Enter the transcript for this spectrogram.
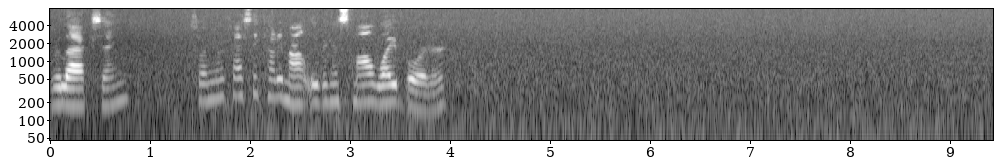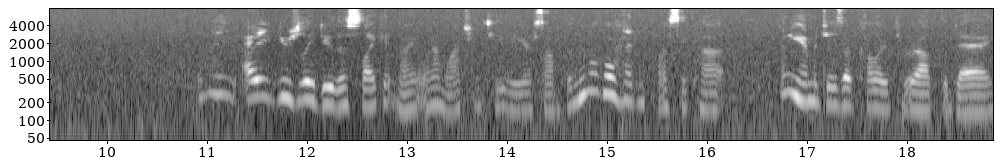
relaxing. So I'm going to fussy cut him out, leaving a small white border. I usually do this like at night when I'm watching TV or something. Then I'll go ahead and fussy cut any images I've colored throughout the day.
